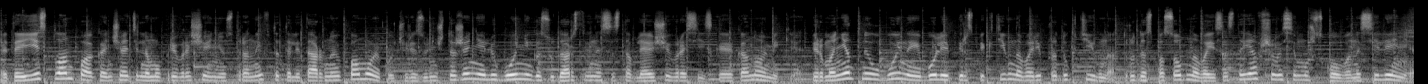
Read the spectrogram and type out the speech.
Это и есть план по окончательному превращению страны в тоталитарную помойку через уничтожение любой негосударственной составляющей в российской экономике. Перманентный убой наиболее перспективного репродуктивно, трудоспособного и состоявшегося мужского населения.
